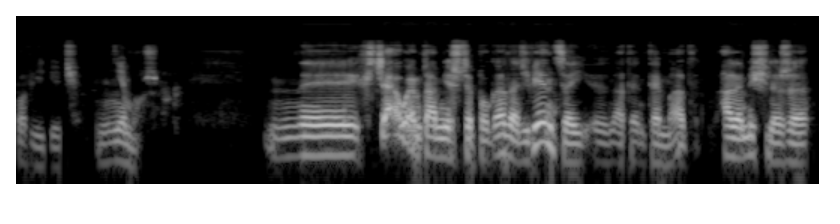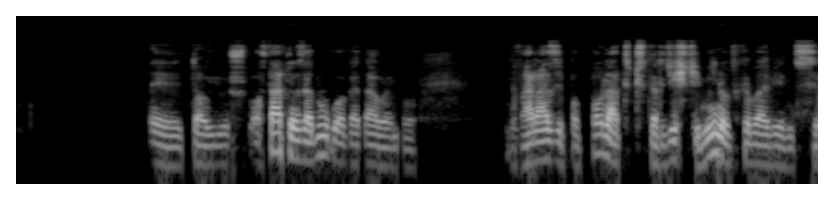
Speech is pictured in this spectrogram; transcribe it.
powiedzieć nie można. Y, chciałem tam jeszcze pogadać więcej y, na ten temat, ale myślę, że y, to już ostatnio za długo gadałem, bo dwa razy po ponad 40 minut chyba, więc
